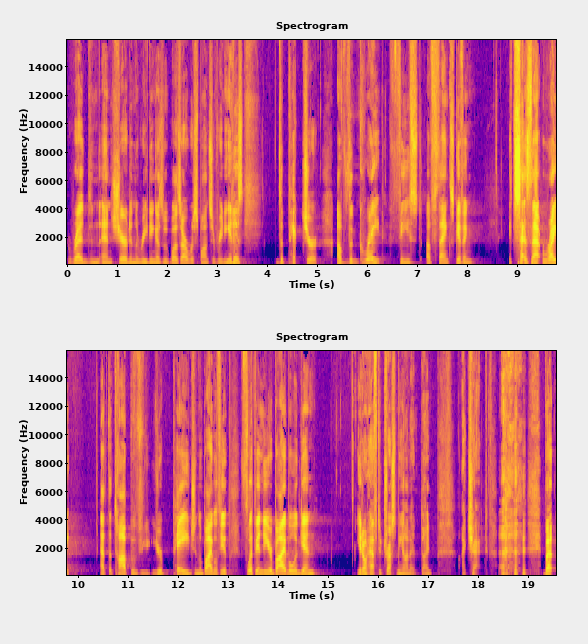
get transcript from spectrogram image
read and, and shared in the reading as it was our responsive reading. It is the picture of the great feast of Thanksgiving. It says that right at the top of your page in the Bible. If you flip into your Bible again, you don't have to trust me on it. I, I checked. but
